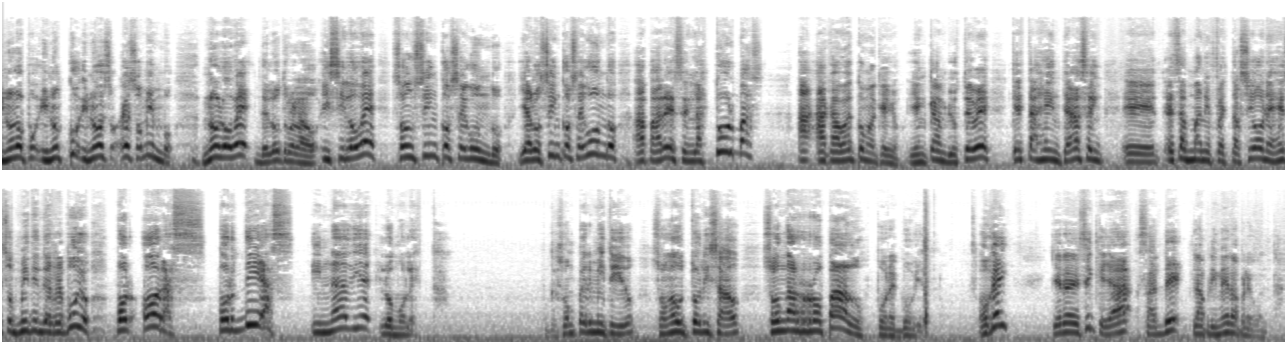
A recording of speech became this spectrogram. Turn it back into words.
no, lo, y no, y no eso, eso, mismo, no lo ve del otro lado. Y si lo ve, son cinco segundos. Y a los cinco segundos aparecen las turbas a acabar con aquello. Y en cambio, usted ve que esta gente hacen eh, esas manifestaciones, esos mítines de repudio por horas, por días, y nadie lo molesta. Porque son permitidos, son autorizados, son arropados por el gobierno. ¿Ok? Quiere decir que ya saldé la primera pregunta.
